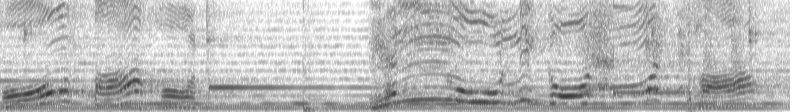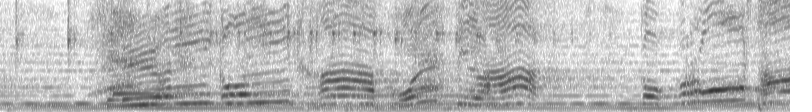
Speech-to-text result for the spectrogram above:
ของสาครเห็นหมูนิโกรมัจฉาเกลื่อนกลนข้าผลศิลา ก็กรูทา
